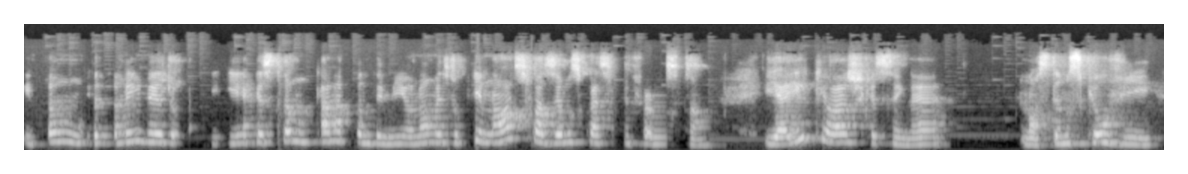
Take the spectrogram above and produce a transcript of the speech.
Então, eu também vejo, e a questão não está na pandemia ou não, mas o que nós fazemos com essa informação. E aí que eu acho que, assim, né, nós temos que ouvir,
